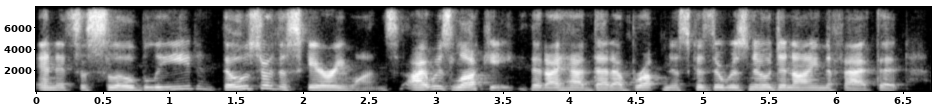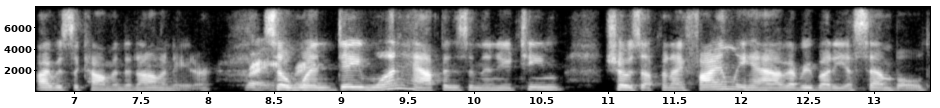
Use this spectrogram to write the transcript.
and it's a slow bleed, those are the scary ones. I was lucky that I had that abruptness because there was no denying the fact that I was the common denominator. Right, so right. when day one happens and the new team shows up and I finally have everybody assembled,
